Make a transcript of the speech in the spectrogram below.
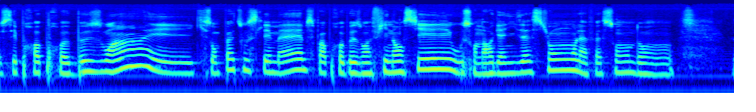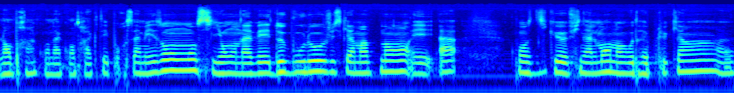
ses propres besoins et qui ne sont pas tous les mêmes, ses propres besoins financiers ou son organisation, la façon dont l'emprunt qu'on a contracté pour sa maison, si on avait deux boulots jusqu'à maintenant et ah, qu'on se dit que finalement on n'en voudrait plus qu'un.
